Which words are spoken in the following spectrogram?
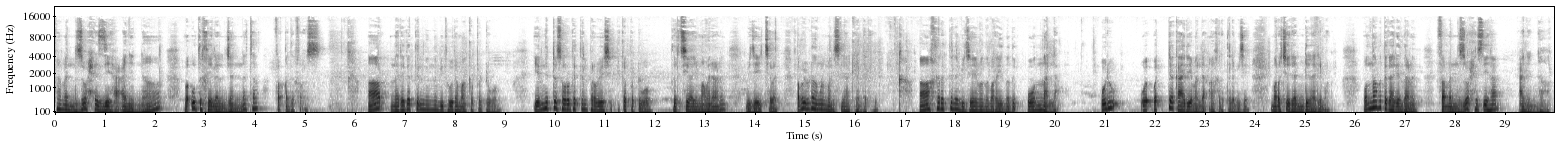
ഫമൻ ജന്നത ഫഖദ് ആർ നരകത്തിൽ നിന്ന് വിദൂരമാക്കപ്പെട്ടുവോ? എന്നിട്ട് സ്വർഗത്തിൽ പ്രവേശിപ്പിക്കപ്പെട്ടുവോ? തീർച്ചയായും അവനാണ് വിജയിച്ചവൻ. അപ്പോൾ ഇവിടെ നമ്മൾ മനസ്സിലാക്കേണ്ടത് ആഹ്റത്തിലെ വിജയമെന്ന് പറയുന്നത് ഒന്നല്ല. ഒരു ഒറ്റ കാര്യമല്ല ആഹ്റത്തിലെ വിജയം. മറിച്ച് രണ്ട് കാര്യമാണ്. ഒന്നാമത്തെ കാര്യം എന്താണ്? ഫമൻ സുഹസിഹ അനിന്നാർ.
